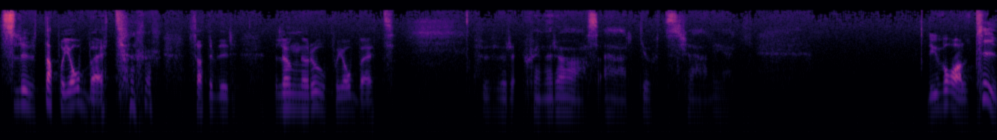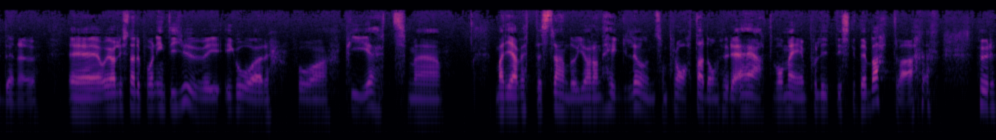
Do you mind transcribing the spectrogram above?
sluta på jobbet så att det blir lugn och ro på jobbet. Hur generös är Guds kärlek? Det är ju valtider nu eh, och jag lyssnade på en intervju i igår på P1 med Maria Wetterstrand och Göran Hägglund som pratade om hur det är att vara med i en politisk debatt. Va? Hur,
